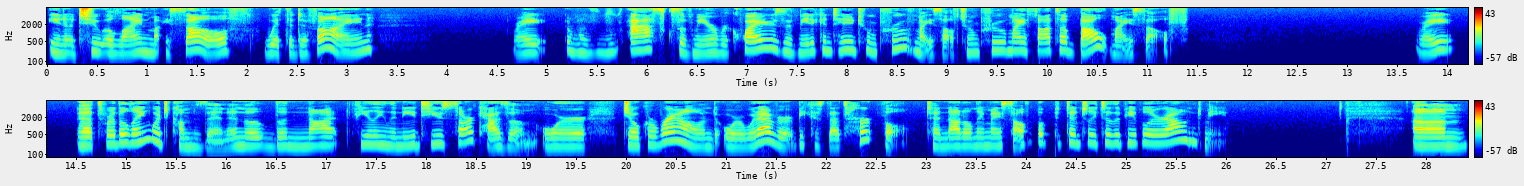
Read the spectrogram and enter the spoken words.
you know to align myself with the divine right asks of me or requires of me to continue to improve myself to improve my thoughts about myself. Right that's where the language comes in and the, the not feeling the need to use sarcasm or joke around or whatever, because that's hurtful to not only myself, but potentially to the people around me. Um,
